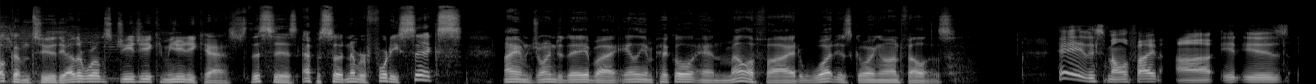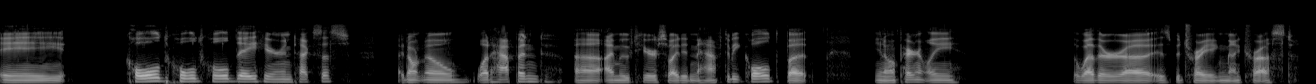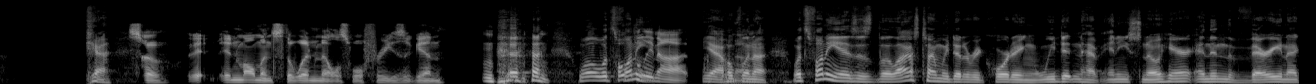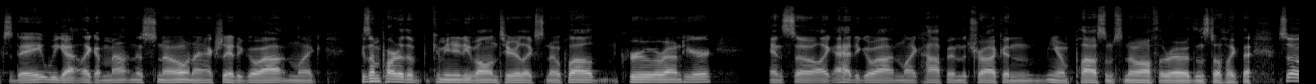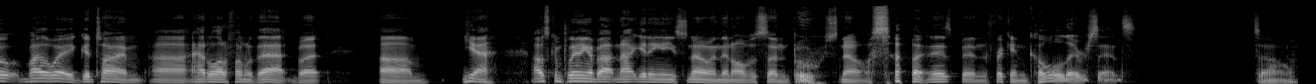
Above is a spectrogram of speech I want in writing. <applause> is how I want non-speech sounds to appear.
Welcome to the Otherworlds GG Community Cast. This is episode number 46. I am joined today by Alien Pickle and Mellified. What is going on, fellas? Hey, this is Mellified. Uh, it is a cold, cold, cold day here in Texas. I don't know what happened. Uh, I moved here so I didn't have to be cold, but you know, apparently the weather uh, is betraying my trust. Yeah. So it, in moments, the windmills will freeze again. <laughs> well, what's hopefully funny? not. Yeah, hopefully not. What's funny is, is the last time we did a recording, we didn't have any snow here, and then the very next day we got like a mountain of snow, and I actually had to go out and like, because I'm part of the community volunteer like snowplow crew around here, and so like I had to go out and like hop in the truck and you know plow some snow off the roads and stuff like that. So by the way, good time. Uh, I had a lot of fun with that, but um, yeah, I was complaining about not getting any snow, and then all of a sudden, boo, snow. <laughs> So it's been freaking cold ever since. So,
